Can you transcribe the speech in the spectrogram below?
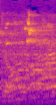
凉。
